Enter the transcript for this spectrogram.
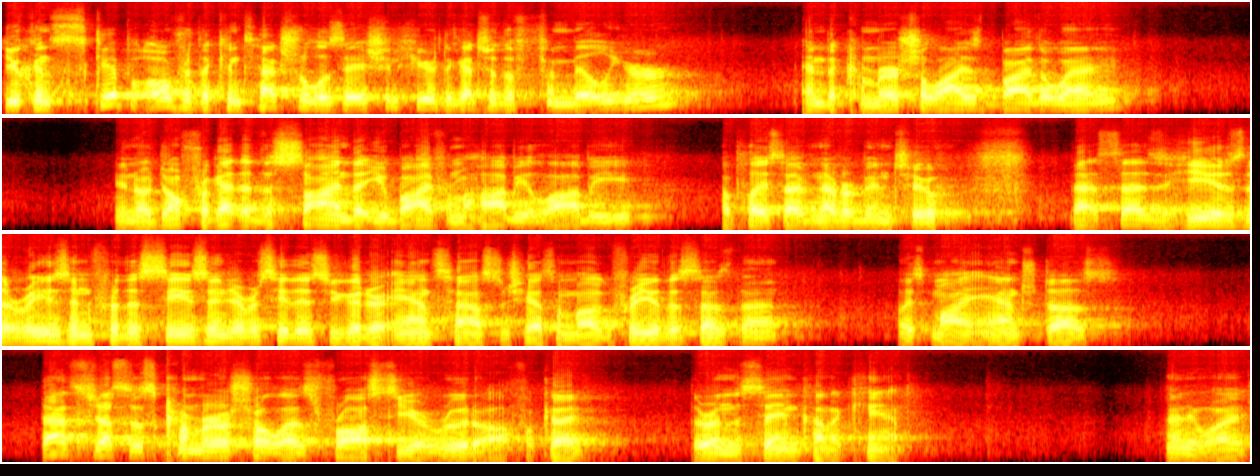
You can skip over the contextualization here to get to the familiar and the commercialized, by the way. You know, don't forget that the sign that you buy from Hobby Lobby, a place I've never been to, that says he is the reason for the season. You ever see this? You go to your aunt's house and she has a mug for you that says that. At least my aunt does. That's just as commercial as Frosty or Rudolph, okay? They're in the same kind of camp. Anyway,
